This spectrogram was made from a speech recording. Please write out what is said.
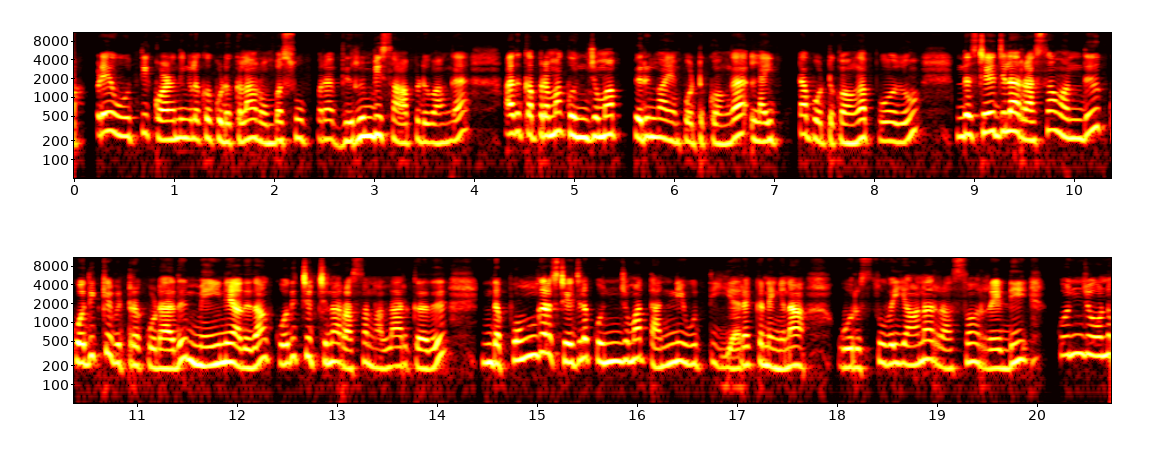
அப்படியே ஊற்றி குழந்தைங்களுக்கு கொடுக்கலாம். ரொம்ப சூப்பராக விரும்பி சாப்பிடுவாங்க. அதுக்கப்புறமா கொஞ்சமாக பெருங்காயம் போட்டுக்கோங்க. லைட்டாக போட்டுக்கோங்க. போதும். இந்த ஸ்டேஜில் ரசம் வந்து கொதிக்க விட்டுறக்கூடாது. மெயினே அதுதான். கொதிச்சிருச்சுன்னா ரசம் நல்லா இருக்காது. இந்த பொங்குற ஸ்டேஜில் கொஞ்சமாக தண்ணி ஊற்றி இறக்குனீங்கன்னா ஒரு சுவையான ரசம் ரெடி கொஞ்சோண்டு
